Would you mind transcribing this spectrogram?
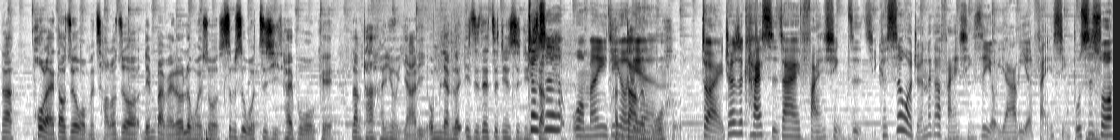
那后来到最后，我们吵到最后，连白白都认为说，是不是我自己太不 OK，让他很有压力？我们两个一直在这件事情上，就是我们已经有点磨合。对，就是开始在反省自己。可是我觉得那个反省是有压力的反省，不是说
